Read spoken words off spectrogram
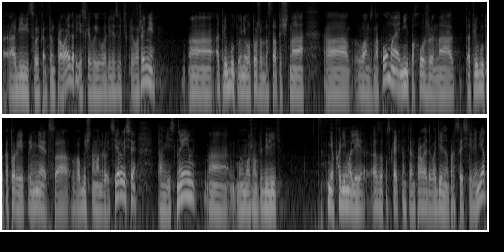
а, объявить свой контент-провайдер, если вы его реализуете в приложении. А, атрибуты у него тоже достаточно а, вам знакомы, они похожи на атрибуты, которые применяются в обычном Android-сервисе. Там есть name, а, мы можем определить необходимо ли запускать контент-провайдер в отдельном процессе или нет,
